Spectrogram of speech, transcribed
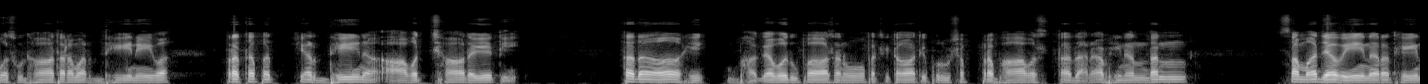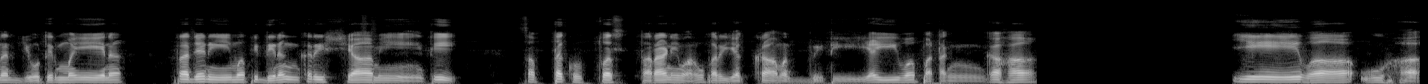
वसुधातरमर्धेनैव प्रतपत्यर्धेन आवच्छादयति तदा हि भगवदुपासनोपचितातिपुरुषप्रभावस्तदनभिनन्दन् समजवेन रथेन ज्योतिर्मयेन रजनीमपि दिनम् करिष्यामीति सप्तकृत्वस्तरणिमनुपर्यक्रामद्वितीयैव पतङ्गः। ये वा ऊह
